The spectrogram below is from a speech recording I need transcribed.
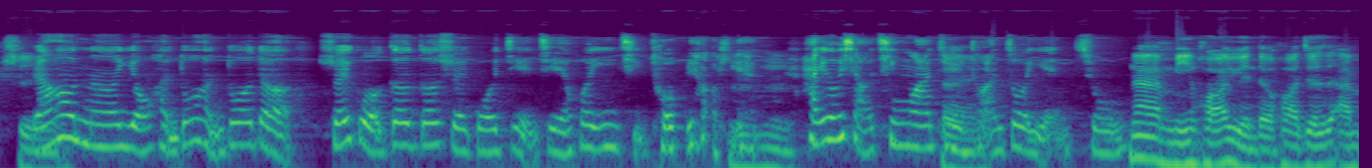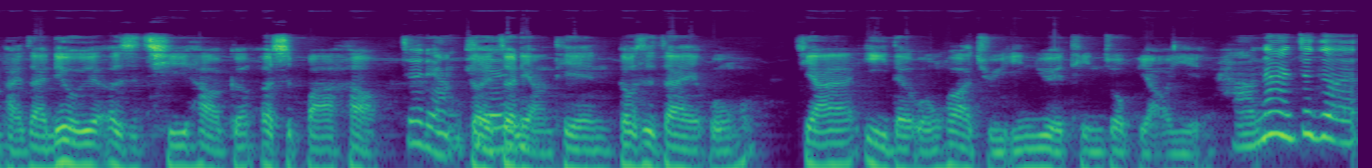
是。然后呢，有很多很多的水果哥哥、水果姐姐会一起做表演，嗯还有小青蛙剧团做演出。那明华园的话，就是安排在六月二十七号跟二十八号这两天，对，这两天都是在文。嘉义的文化局音乐厅做表演。好，那这个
